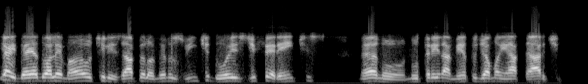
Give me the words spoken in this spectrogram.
E a ideia do alemão é utilizar pelo menos 22 diferentes né, no, no treinamento de amanhã à tarde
